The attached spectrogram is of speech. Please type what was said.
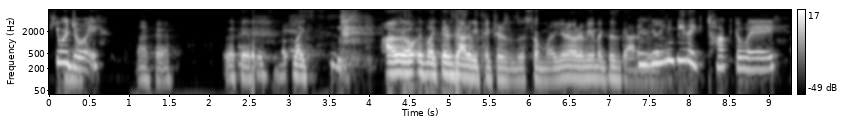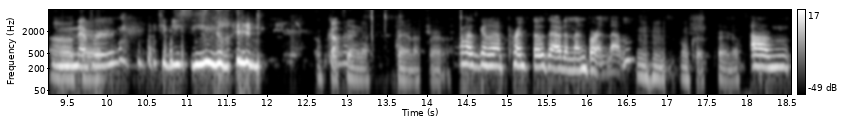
pure mm. joy okay okay like I don't know. Like, there's got to be pictures of this somewhere. You know what I mean? Like, there's got to. They're be. going to be like tucked away, oh, okay. never to be seen the light of day. Okay, enough. Fair enough. Fair enough. I was gonna print those out and then burn them. Mm-hmm. Okay, fair enough. Um,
